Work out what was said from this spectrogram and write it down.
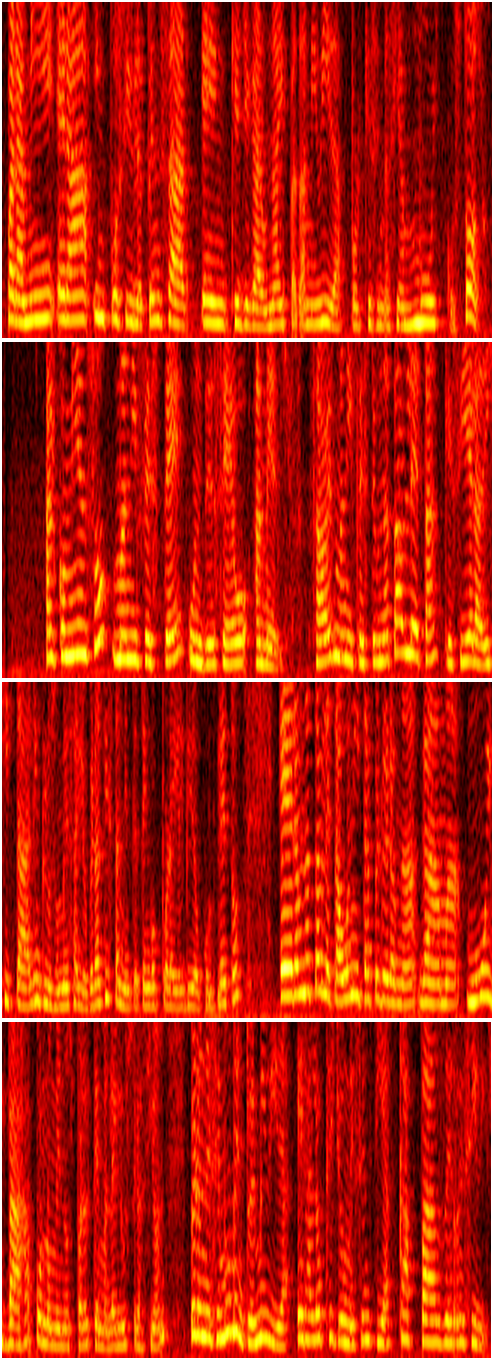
para mí era imposible pensar en que llegara un iPad a mi vida porque se me hacía muy costoso. Al comienzo manifesté un deseo a medias, ¿sabes? Manifesté una tableta que sí era digital, incluso me salió gratis, también te tengo por ahí el video completo. Era una tableta bonita, pero era una gama muy baja, por lo menos para el tema de la ilustración, pero en ese momento de mi vida era lo que yo me sentía capaz de recibir.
